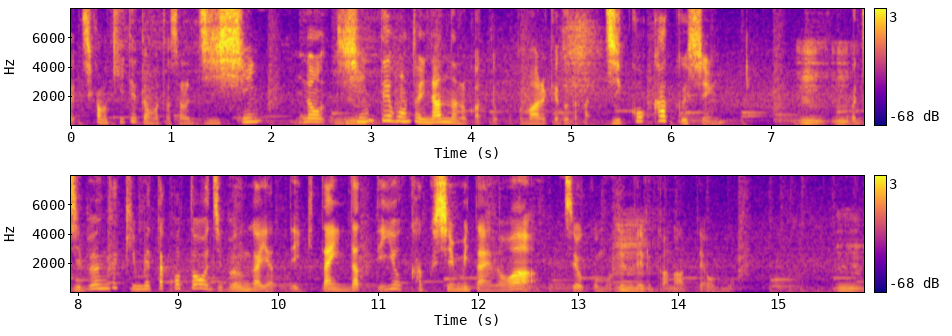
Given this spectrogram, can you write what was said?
っぱしかも聞いてて思ったその自信の自信って本当に何なのかってこともあるけどだから自己革新うんうん。自分が決めたことを自分がやっていきたいんだっていう確信みたいのは強く持ててるかなって思う。うん、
